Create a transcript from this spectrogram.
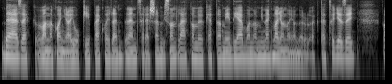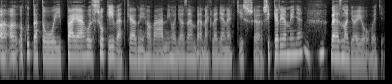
de ezek vannak annyira jó képek, hogy rendszeresen viszont látom őket a médiában, aminek nagyon-nagyon örülök. Tehát, hogy ez egy a, a, kutatói pályához sok évet kell néha várni, hogy az embernek legyen egy kis sikerélménye, uh-huh. de ez nagyon jó, hogy,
